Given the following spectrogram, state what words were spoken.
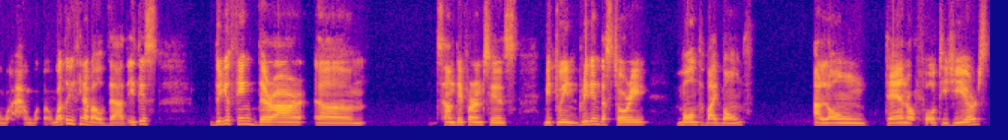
wh- wh- what do you think about that? It is. Do you think there are um, some differences between reading the story month by month along 10 or 40 years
